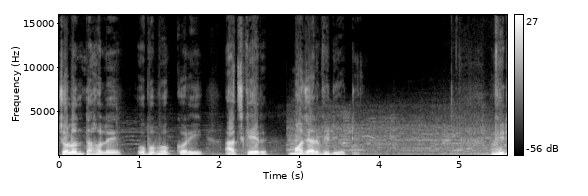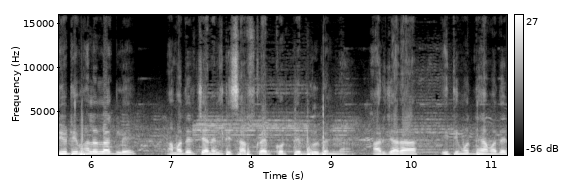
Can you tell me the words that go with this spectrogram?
চলুন তাহলে উপভোগ করি আজকের মজার ভিডিওটি। ভিডিওটি ভালো লাগলে আমাদের চ্যানেলটি সাবস্ক্রাইব করতে ভুলবেন না। আর যারা ইতিমধ্যে আমাদের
